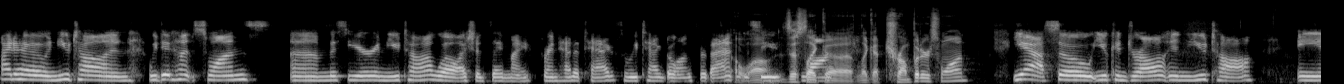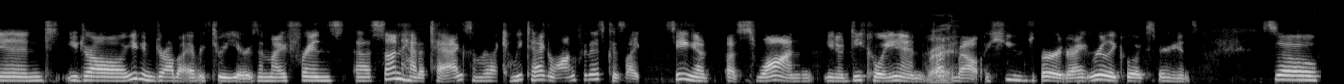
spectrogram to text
Idaho and Utah, and we did hunt swans um, this year in Utah. Well, I should say my friend had a tag, so we tagged along for that. Oh wow! Is this like a like a trumpeter swan? Yeah, so you can draw in Utah, and you draw. You can draw about every three years. And my friend's uh, son had a tag, so we're like, "Can we tag along for this?" Because like seeing a, a swan, you know, decoy in, Right. talk about a huge bird, right? Really cool experience. So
